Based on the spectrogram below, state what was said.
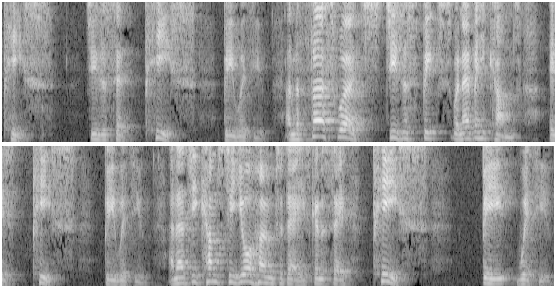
Peace. Jesus said, Peace be with you. And the first words Jesus speaks whenever he comes is, Peace be with you. And as he comes to your home today, he's going to say, Peace be with you.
